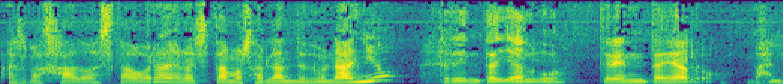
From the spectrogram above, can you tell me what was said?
¿Has bajado hasta ahora? Ahora estamos hablando de un año, 30 y algo. 30 y algo. Vale,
